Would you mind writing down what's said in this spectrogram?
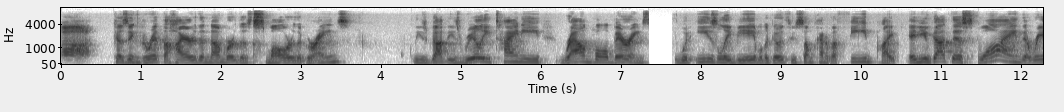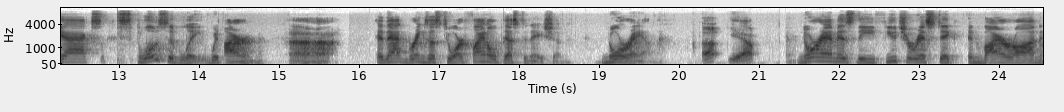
Ah, because in grit, the higher the number, the smaller the grains. He's got these really tiny round ball bearings would easily be able to go through some kind of a feed pipe. And you've got this wine that reacts explosively with iron. Ah. And that brings us to our final destination, Noram. uh, yeah. NORAM is the futuristic environ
